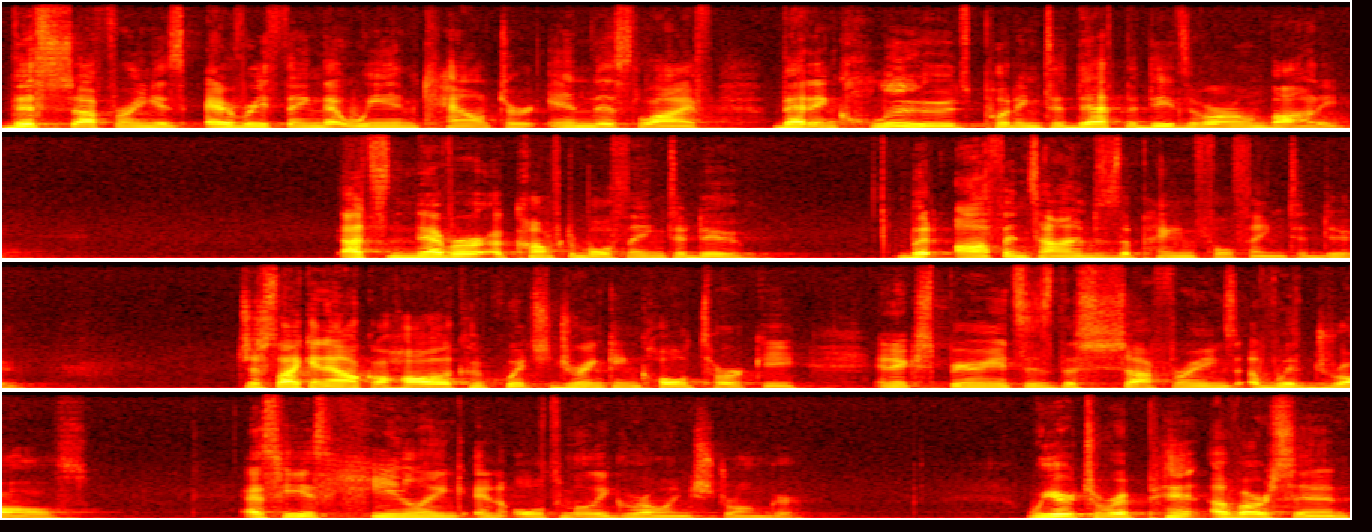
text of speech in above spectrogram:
This suffering is everything that we encounter in this life that includes putting to death the deeds of our own body. That's never a comfortable thing to do, but oftentimes is a painful thing to do. Just like an alcoholic who quits drinking cold turkey and experiences the sufferings of withdrawals as he is healing and ultimately growing stronger. We are to repent of our sin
